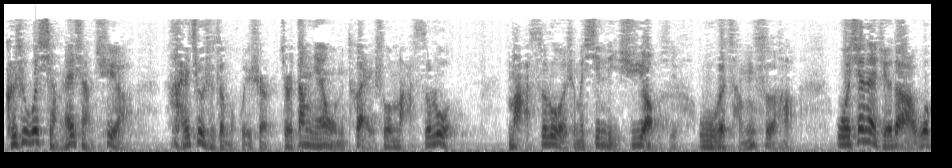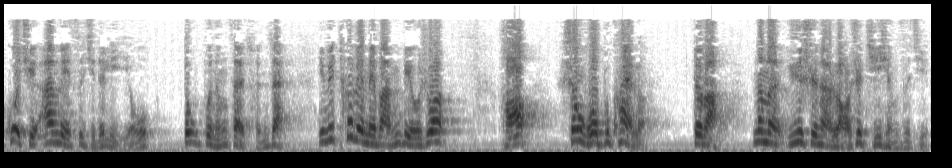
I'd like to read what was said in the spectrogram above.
可是我想来想去啊，还就是这么回事儿。就是当年我们特爱说马斯洛，马斯洛什么心理需要五个层次哈。我现在觉得啊，我过去安慰自己的理由都不能再存在，因为特别没办法。你比如说，好，生活不快乐，对吧？那么，于是呢，老是提醒自己，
